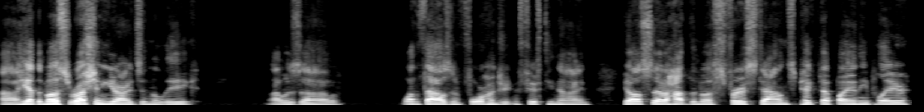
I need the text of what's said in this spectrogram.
Uh, he had the most rushing yards in the league. That was uh, 1,459. He also had the most first downs picked up by any player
